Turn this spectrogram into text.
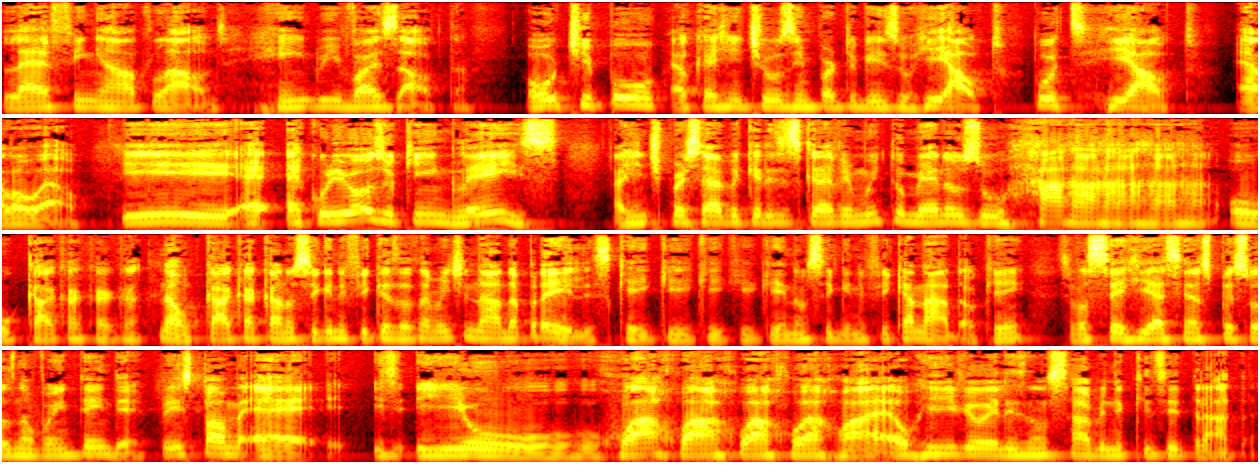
laughing out loud, rindo em voz alta. Ou tipo, é o que a gente usa em português, o ri alto. Putz, ri alto. LOL. E é, é, curioso que em inglês a gente percebe que eles escrevem muito menos o hahaha ou kkkk. Não, kkk não significa exatamente nada para eles. KKKK não significa nada, ok? Se você rir assim as pessoas não vão entender. Principalmente, é, e, e o hua hua hua hua hua é horrível, eles não sabem do que se trata.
